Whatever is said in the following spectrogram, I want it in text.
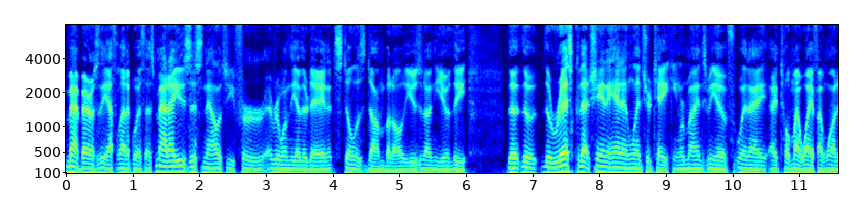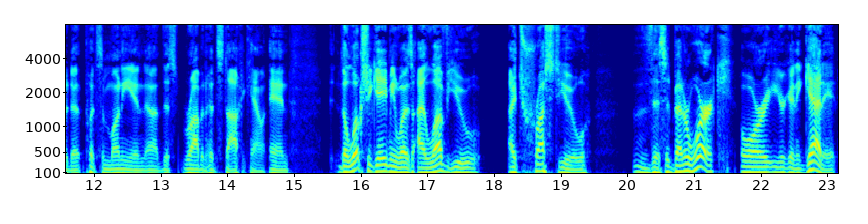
Matt Barrows of the Athletic with us. Matt, I used this analogy for everyone the other day, and it still is dumb, but I'll use it on you. The the the the risk that Shanahan and Lynch are taking reminds me of when I, I told my wife I wanted to put some money in uh, this Robinhood stock account, and the look she gave me was, "I love you, I trust you. This had better work, or you're going to get it."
